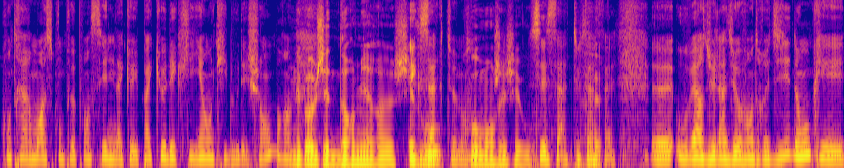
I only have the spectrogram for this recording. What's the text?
Contrairement à ce qu'on peut penser, il n'accueille pas que les clients qui louent des chambres. On n'est pas obligé de dormir euh, chez Exactement. vous pour manger chez vous. C'est ça, tout à fait. Euh, ouvert du lundi au vendredi, donc. Et,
